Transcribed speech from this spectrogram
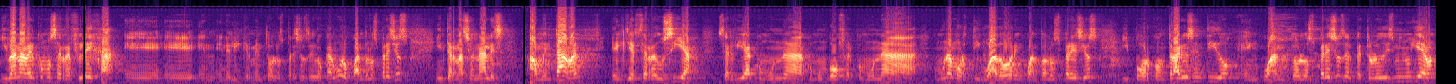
y van a ver cómo se refleja eh, eh, en, el incremento de los precios de hidrocarburo. Cuando los precios internacionales aumentaban, el IEPS se reducía, servía como, una, un buffer, como, como un amortiguador en cuanto a los precios y por contrario sentido, en cuanto los precios del petróleo disminuyeron,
